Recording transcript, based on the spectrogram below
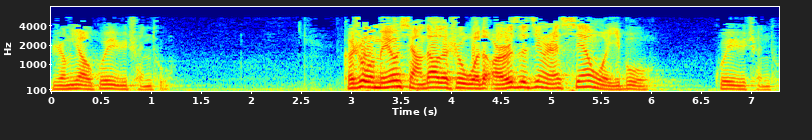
仍要归于尘土。”可是我没有想到的是，我的儿子竟然先我一步归于尘土。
